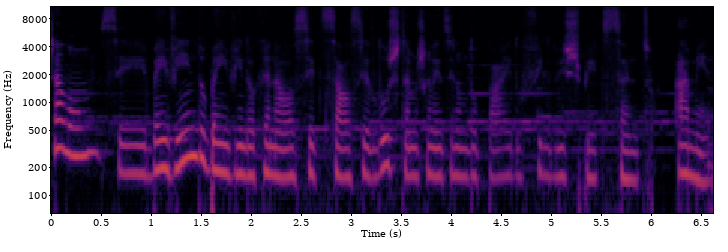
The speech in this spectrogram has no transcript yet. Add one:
Shalom, se bem-vindo, bem-vindo ao canal Cid Sal, Cid Luz. Estamos reunidos em nome do Pai, do Filho e do Espírito Santo. Amém.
